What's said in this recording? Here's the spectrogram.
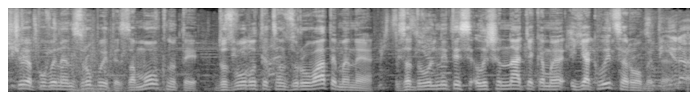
Що я повинен зробити? Замовкнути, дозволити цензурувати мене, задовольнитись лише натяками, як ви це робите.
